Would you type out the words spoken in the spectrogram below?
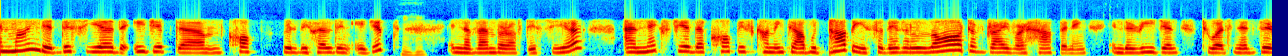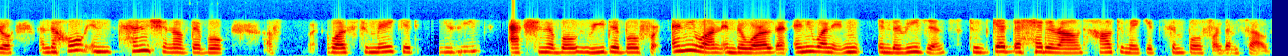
And mind it, this year the Egypt um, COP will be held in Egypt mm-hmm. in November of this year. And next year the COP is coming to Abu Dhabi. So there's a lot of driver happening in the region towards net zero. And the whole intention of the book of, was to make it easy actionable, readable for anyone in the world and anyone in, in the region to get their head around how to make it simple for themselves.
